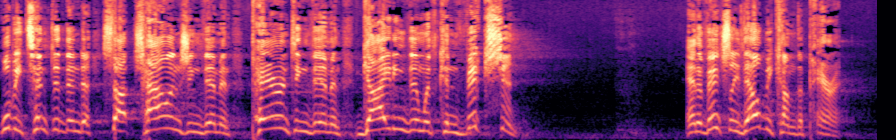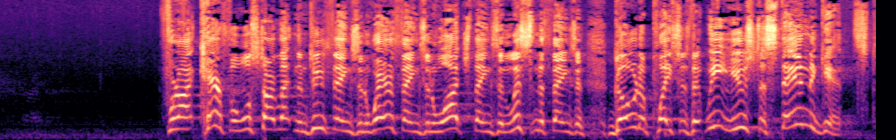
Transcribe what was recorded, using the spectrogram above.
we'll be tempted then to stop challenging them and parenting them and guiding them with conviction. And eventually they'll become the parent. If we're not careful, we'll start letting them do things and wear things and watch things and listen to things and go to places that we used to stand against.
